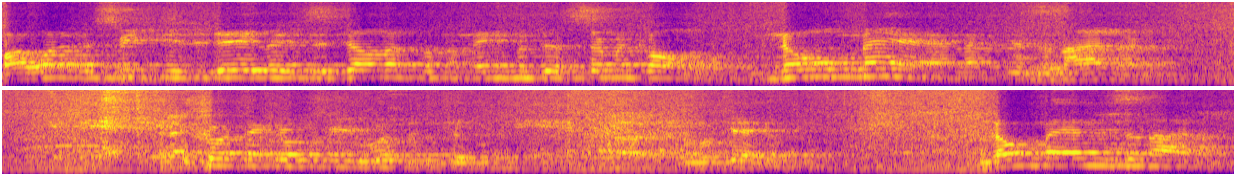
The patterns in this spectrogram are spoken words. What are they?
I wanted to speak to you today, ladies and gentlemen, from the name of this sermon called No Man is an Island. And of course that goes for you women too. Okay. No man is an island.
